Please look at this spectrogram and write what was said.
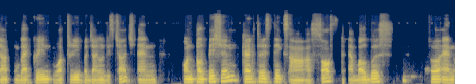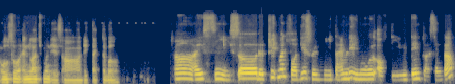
dark black green watery vaginal discharge and on palpation, characteristics are soft and bulbous, so and also enlargement is uh, detectable. Ah, I see. So the treatment for this will be timely removal of the retained placenta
